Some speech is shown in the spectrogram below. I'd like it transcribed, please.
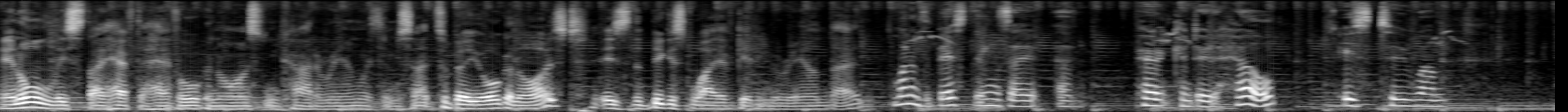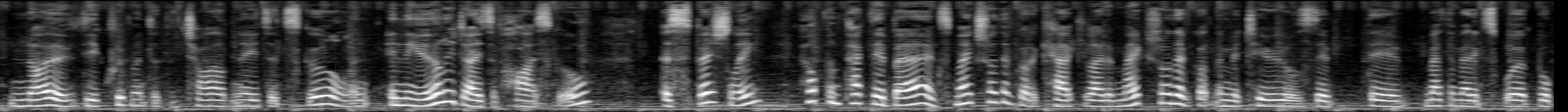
and all this they have to have organised and cart around with them. So to be organised is the biggest way of getting around that. One of the best things a, a parent can do to help is to um, know the equipment that the child needs at school. And in the early days of high school, especially, help them pack their bags. Make sure they've got a calculator. Make sure they've got the materials, their, their mathematics workbook,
